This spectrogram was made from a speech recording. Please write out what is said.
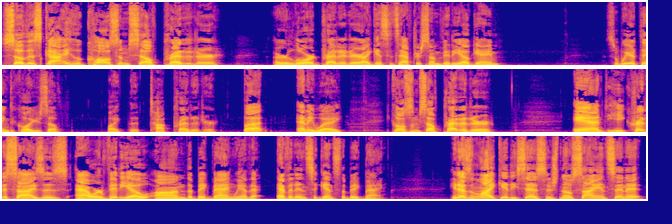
So this guy who calls himself Predator or Lord Predator, I guess it's after some video game. It's a weird thing to call yourself like the top predator. But anyway, he calls himself Predator and he criticizes our video on the Big Bang. We have the evidence against the Big Bang. He doesn't like it. He says there's no science in it,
